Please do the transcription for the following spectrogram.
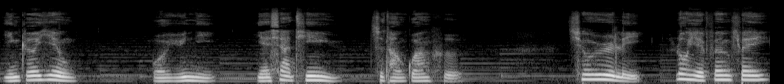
莺歌燕舞，我与你。檐下听雨，池塘观荷。秋日里，落叶纷飞，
